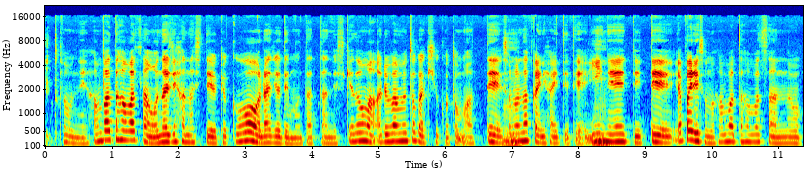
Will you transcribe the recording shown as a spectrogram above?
言うと。そうね「ハンバートハンバートさん同じ話」っていう曲をラジオでも歌ったんですけど、まあ、アルバムとか聴くこともあってうん。その中に入ってて「いいね」って言ってやっぱりそのハンバートハンバートさんの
